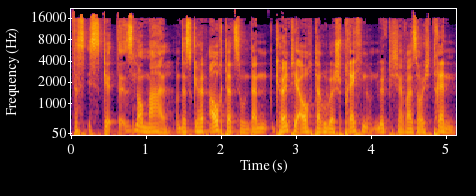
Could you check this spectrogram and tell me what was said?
das ist, das ist normal und das gehört auch dazu. Und dann könnt ihr auch darüber sprechen und möglicherweise euch trennen.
